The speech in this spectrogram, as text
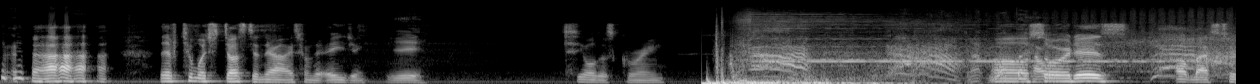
they have too much dust in their eyes from their aging. Yeah. See all this green. Oh, so it is oh, Outlast 2.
